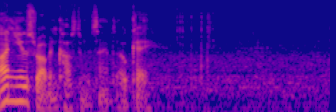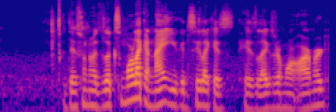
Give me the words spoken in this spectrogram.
Unused Robin costume designs. Okay. This one was, looks more like a knight. You can see like his his legs are more armored.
